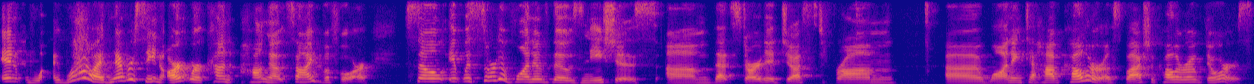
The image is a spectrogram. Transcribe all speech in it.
And wow i've never seen artwork hung, hung outside before. So it was sort of one of those niches um, that started just from uh, wanting to have color a splash of color outdoors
